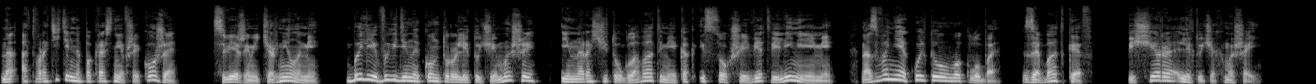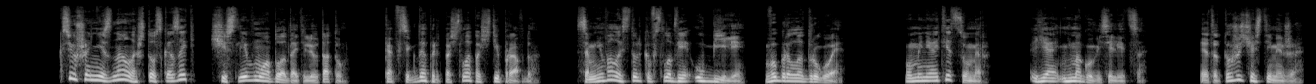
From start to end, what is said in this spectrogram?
на отвратительно покрасневшей коже, свежими чернилами, были выведены контуры летучей мыши и нарочито угловатыми, как иссохшие ветви линиями, название культового клуба «The Bad Cave» — «Пещера летучих мышей». Ксюша не знала, что сказать счастливому обладателю тату. Как всегда, предпочла почти правду. Сомневалась только в слове «убили», выбрала другое. «У меня отец умер. Я не могу веселиться». «Это тоже часть имиджа?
